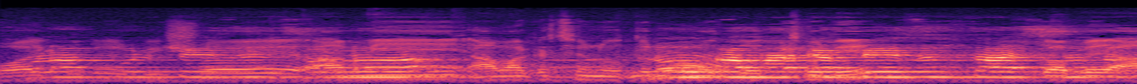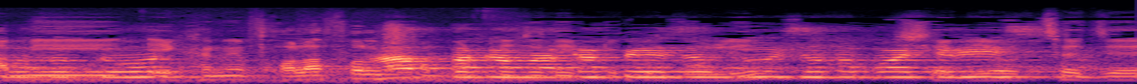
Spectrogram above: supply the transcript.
বয়কটের বিষয়ে আমি আমার কাছে নতুন কোনো তথ্য নেই তবে আমি এখানে ফলাফল সম্পর্কে যদি একটু বলি সেটি হচ্ছে যে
